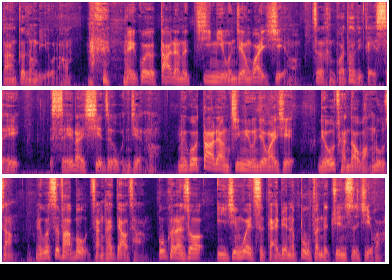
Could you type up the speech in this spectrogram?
当然各种理由了哈。美国有大量的机密文件外泄哈，这很怪，到底给谁谁来泄这个文件哈？美国大量机密文件外泄流传到网络上，美国司法部展开调查，乌克兰说。已经为此改变了部分的军事计划。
